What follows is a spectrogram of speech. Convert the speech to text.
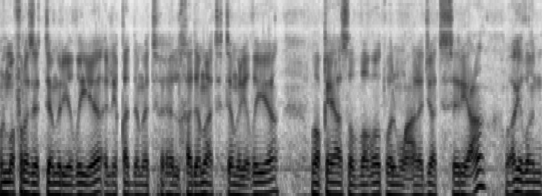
والمفرزة التمريضية اللي قدمت الخدمات التمريضية وقياس الضغط والمعالجات السريعة. وأيضا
